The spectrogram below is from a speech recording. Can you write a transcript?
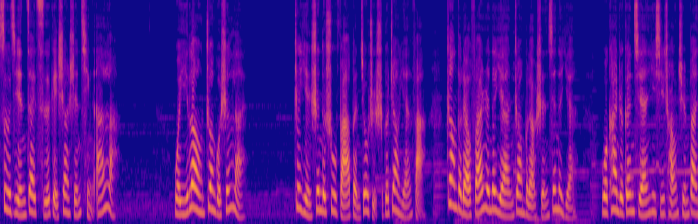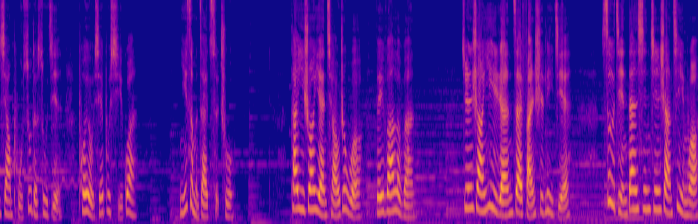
素锦在此给上神请安了。我一愣，转过身来。这隐身的术法本就只是个障眼法，障得了凡人的眼，障不了神仙的眼。我看着跟前一袭长裙扮相朴素的素锦，颇有些不习惯。你怎么在此处？他一双眼瞧着我，微弯了弯。君上一人在凡世历劫，素锦担心君上寂寞。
